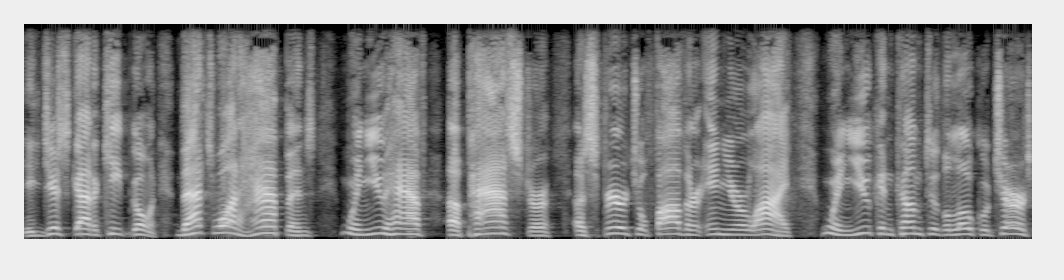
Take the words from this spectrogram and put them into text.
You just got to keep going. That's what happens when you have a pastor, a spiritual father in your life, when you can come to the local church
